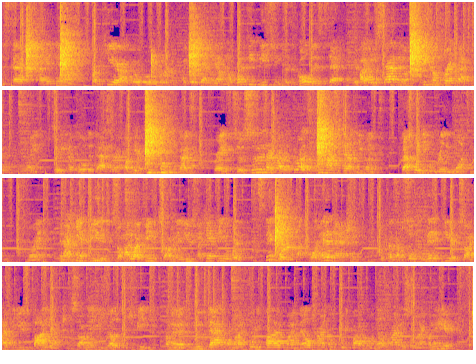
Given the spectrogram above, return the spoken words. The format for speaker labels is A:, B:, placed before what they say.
A: to stab, I get down. From here, I go over, I go back down. Now, what if he beats me? Because the goal is, is that if I go to stab him, he comes right back to me, right? So he comes a little bit faster, I come here, boom, boom, nice, right? So as soon as I try to thrust, he knocks it down and he wins. That's what he would really want to do, right? And I can't beat it, so how do I beat it? So I'm gonna use, I can't beat it with stick work or head action because I'm so committed here, so I have to use body action. So I'm gonna use relative speed. I'm gonna move back on my 45, my male triangle, 45 of my male triangle. So when I come in here,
